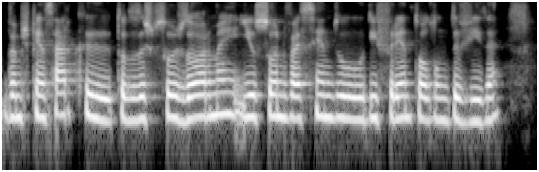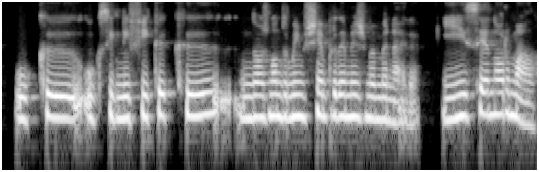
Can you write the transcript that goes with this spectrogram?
vamos pensar que todas as pessoas dormem e o sono vai sendo diferente ao longo da vida, o que, o que significa que nós não dormimos sempre da mesma maneira. E isso é normal,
